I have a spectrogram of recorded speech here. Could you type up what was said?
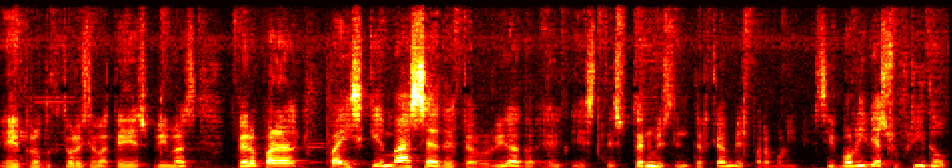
eh, productores de materias primas, pero para el país que más se ha deteriorado eh, estos términos de intercambio es para Bolivia. Si Bolivia ha sufrido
